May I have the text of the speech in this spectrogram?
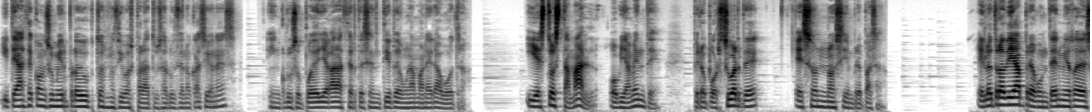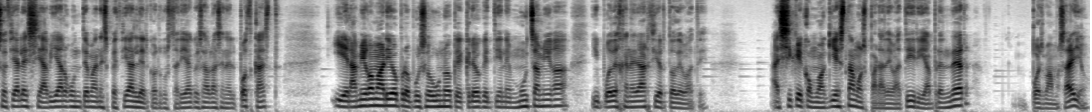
y te hace consumir productos nocivos para tu salud en ocasiones, incluso puede llegar a hacerte sentir de una manera u otra. Y esto está mal, obviamente, pero por suerte eso no siempre pasa. El otro día pregunté en mis redes sociales si había algún tema en especial del que os gustaría que os hablas en el podcast, y el amigo Mario propuso uno que creo que tiene mucha amiga y puede generar cierto debate. Así que como aquí estamos para debatir y aprender, pues vamos a ello.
